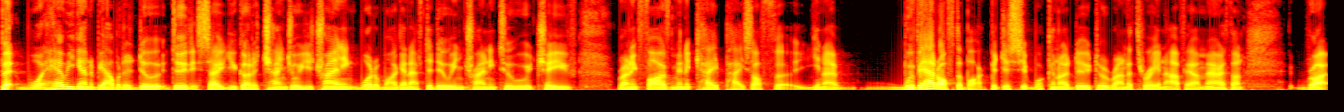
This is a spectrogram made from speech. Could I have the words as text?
but what, how are you going to be able to do do this? So you've got to change all your training. What am I going to have to do in training to achieve running five minute k pace off? Uh, you know, without off the bike, but just what can I do to run a three and a half hour marathon? Right.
